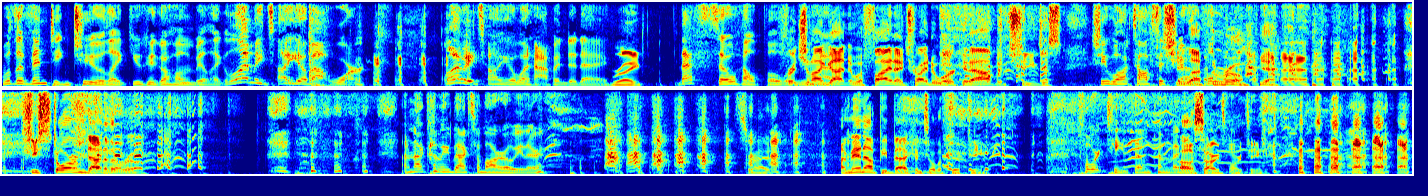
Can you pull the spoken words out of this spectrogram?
Well, the venting too, like you could go home and be like, let me tell you about work. let me tell you what happened today. Right. That's so helpful. when Fritch and I have- got into a fight. I tried to work it out, but she just She walked off the she show. left the room. Yeah. she stormed out of the room. I'm not coming back tomorrow either. That's right. I may not be back until the 15th. 14th, I'm coming back. Oh, sorry, 14th. 14th.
